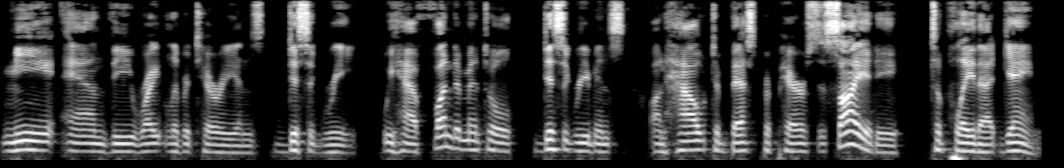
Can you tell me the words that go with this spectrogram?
me and the right libertarians disagree. We have fundamental disagreements on how to best prepare society to play that game.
